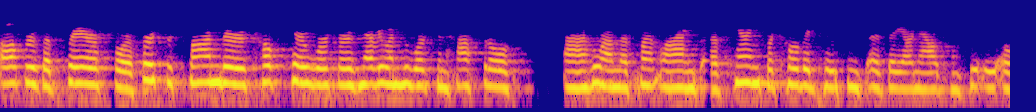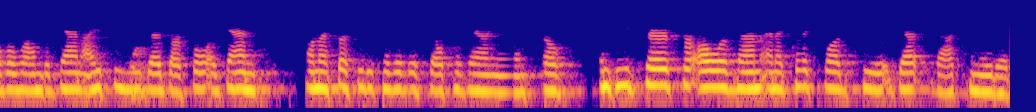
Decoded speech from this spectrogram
offers a prayer for first responders, healthcare workers, and everyone who works in hospitals uh, who are on the front lines of caring for COVID patients as they are now completely overwhelmed again. ICU beds are full again, um, especially because of this Delta variant. So indeed, prayers for all of them and a quick plug to get vaccinated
